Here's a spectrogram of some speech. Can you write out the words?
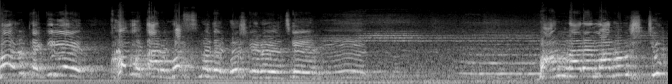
নলকে গিয়ে ক্ষমতার মসনদে বসে রয়েছে। বাংলার মানুষ চুপ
